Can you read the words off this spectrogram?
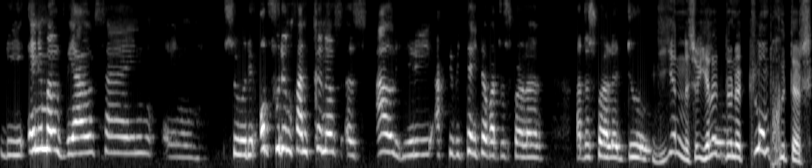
die animal welsyn en So die opvoeding van kinders is al hierdie aktiwiteite wat ons vir hulle wat ons vir hulle doen. Een, so julle doen 'n klomp goeters.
